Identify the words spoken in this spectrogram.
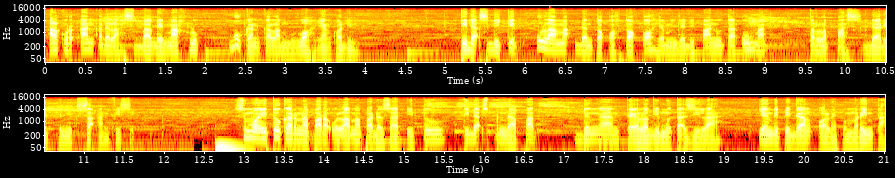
Al-Quran adalah sebagai makhluk, bukan kalamullah yang kodim. Tidak sedikit ulama dan tokoh-tokoh yang menjadi panutan umat terlepas dari penyiksaan fisik. Semua itu karena para ulama pada saat itu tidak sependapat dengan teologi Mu'tazilah yang dipegang oleh pemerintah.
